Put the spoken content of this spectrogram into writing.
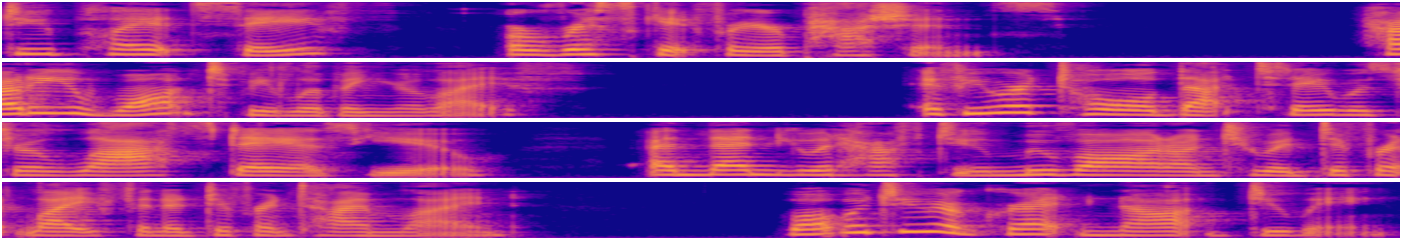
Do you play it safe or risk it for your passions? How do you want to be living your life? If you were told that today was your last day as you, and then you would have to move on onto a different life in a different timeline, what would you regret not doing?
